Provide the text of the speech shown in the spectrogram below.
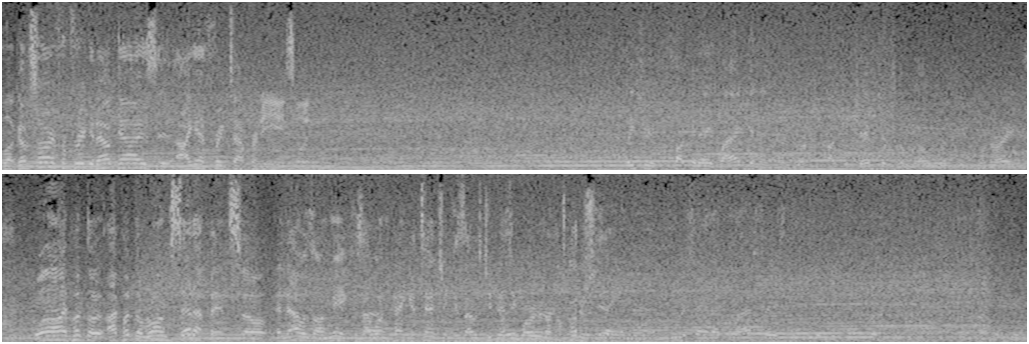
Look, I'm sorry for freaking out, guys. I get freaked out pretty easily. At least your fucking ain't lagging and your fucking championship's gonna go with one race. Well, I put the I put the wrong setup in, so and that was on me because I wasn't paying attention because I was too busy worrying about the You Twitter were shit. saying that. You were saying that the last race you did, you can't put It's not good.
